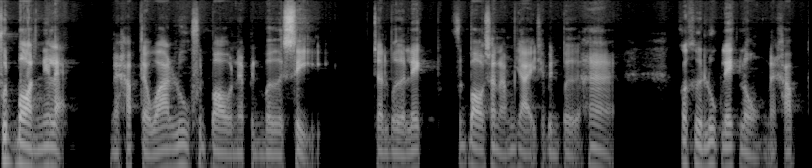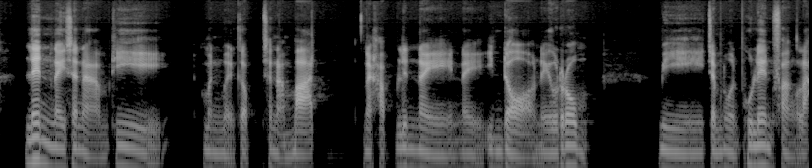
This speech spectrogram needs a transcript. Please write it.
ฟุตบอลนี่แหละนะครับ แต่ว่าลูกฟุตบอลเนี่ยเป็นเบอร์ 4 จะเบอร์เล็ก ฟุตบอลสนามใหญ่จะเป็นเบอร์ 5 ก็คือลูกเล็กลงนะครับ เล่นในสนามที่มันเหมือนกับสนามบาสนะครับ เล่นในในอินดอร์ในร่ม มีจำนวนผู้เล่นฝั่งละ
